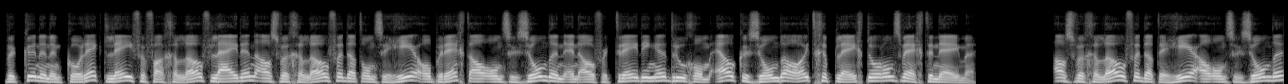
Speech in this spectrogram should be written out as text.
We kunnen een correct leven van geloof leiden als we geloven dat onze Heer oprecht al onze zonden en overtredingen droeg om elke zonde ooit gepleegd door ons weg te nemen. Als we geloven dat de Heer al onze zonden,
